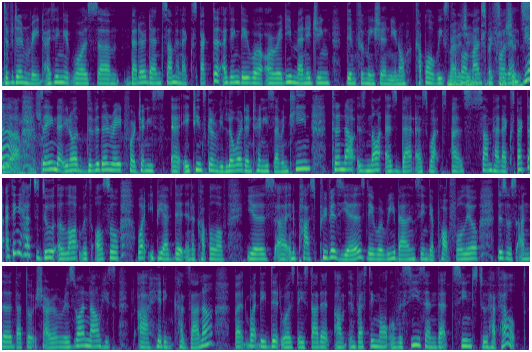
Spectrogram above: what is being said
dividend rate, I think it was um, better than some had expected. I think they were already managing the information, you know, a couple of weeks, a couple of months before that. Yeah, yeah saying right. that you know dividend rate for 2018 is going to be lower than 2017 turned out is not as bad as what as some had expected. I think it has to do a lot with also what EPF did in a couple of years uh, in the past previous years. They were rebalancing their portfolio. This was under Dato Shahril Ridzuan. Now he's uh, hitting Khazanah. But what they did was they started um, investing more overseas, and that seems to have helped.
